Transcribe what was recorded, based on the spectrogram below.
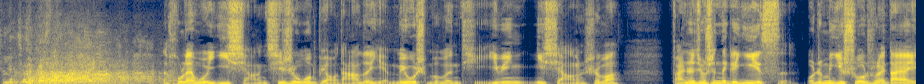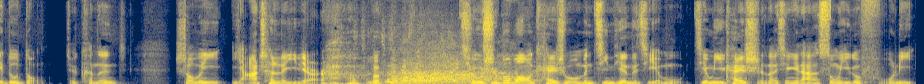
后来我一想，其实我表达的也没有什么问题，因为你想是吧？反正就是那个意思，我这么一说出来，大家也都懂。就可能稍微牙碜了一点儿。糗事播报开始，我们今天的节目。节目一开始呢，先给大家送一个福利。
